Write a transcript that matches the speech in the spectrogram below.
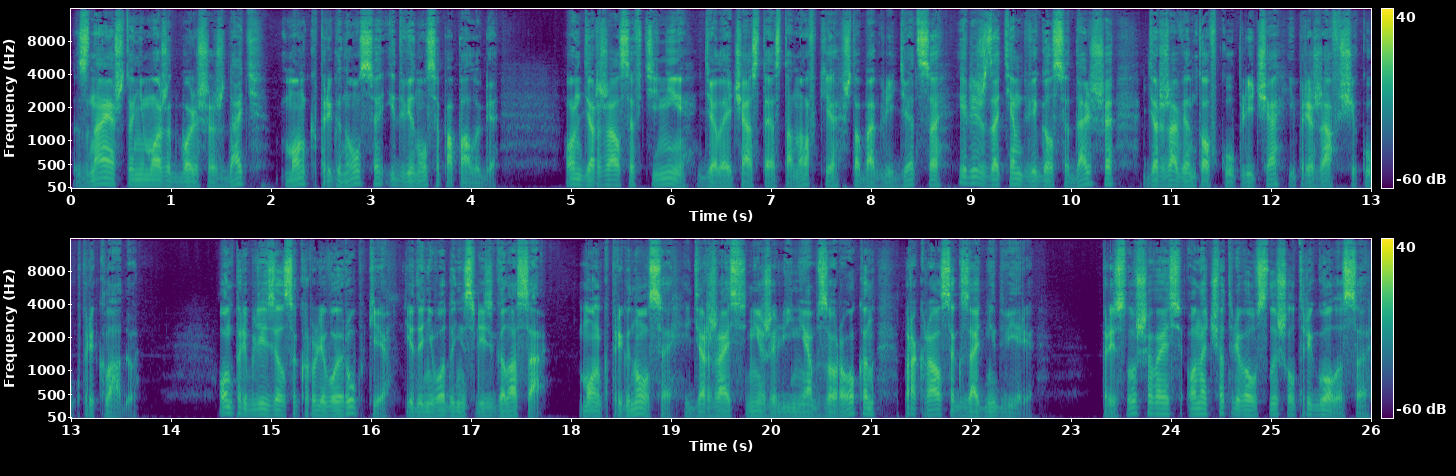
Зная, что не может больше ждать, Монк пригнулся и двинулся по палубе. Он держался в тени, делая частые остановки, чтобы оглядеться, и лишь затем двигался дальше, держа винтовку у плеча и прижав щеку к прикладу. Он приблизился к рулевой рубке, и до него донеслись голоса. Монк пригнулся и, держась ниже линии обзора окон, прокрался к задней двери. Прислушиваясь, он отчетливо услышал три голоса,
